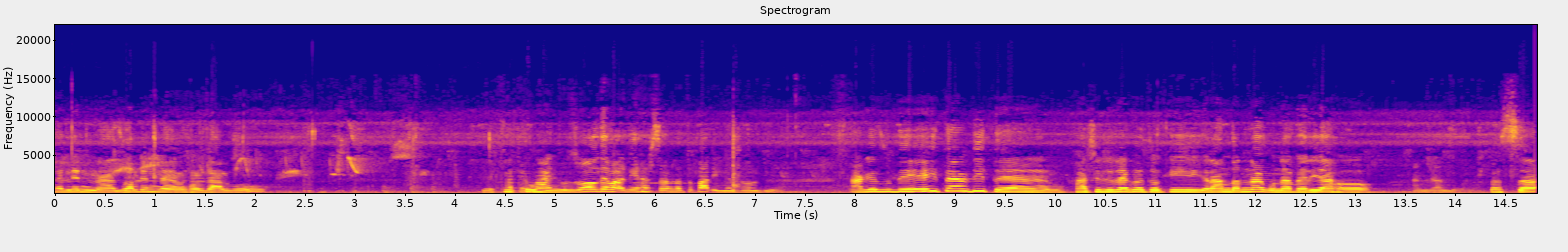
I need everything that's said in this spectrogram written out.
তেলের না জলের না খালি ডালবো। তো জল দেবার নিয়ে আসছে আমরা তো পারি না জল দিয়ে। আগে যদি এই তেল দিতেন হাসিরা কইতো কি রান্ধন না গুনা বেরিয়া হ। আচ্ছা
